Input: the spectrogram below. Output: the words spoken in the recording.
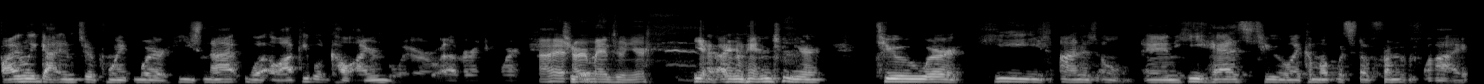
finally got him to a point where he's not what a lot of people would call Iron Boy or whatever anymore. I, Sure. Iron Man Jr. Yeah, Iron Man Jr. to where he's on his own and he has to like come up with stuff from the fly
